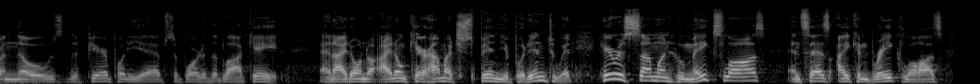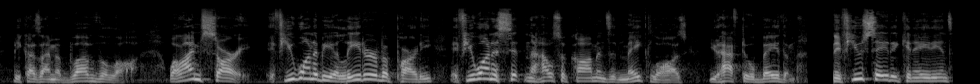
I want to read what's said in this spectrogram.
everyone knows that Pierre Poilievre supported the blockade. And I don't know, I don't care how much spin you put into it. Here is someone who makes laws and says, I can break laws because I'm above the law. Well, I'm sorry. If you want to be a leader of a party, if you want to sit in the House of Commons and make laws, you have to obey them. If you say to Canadians,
